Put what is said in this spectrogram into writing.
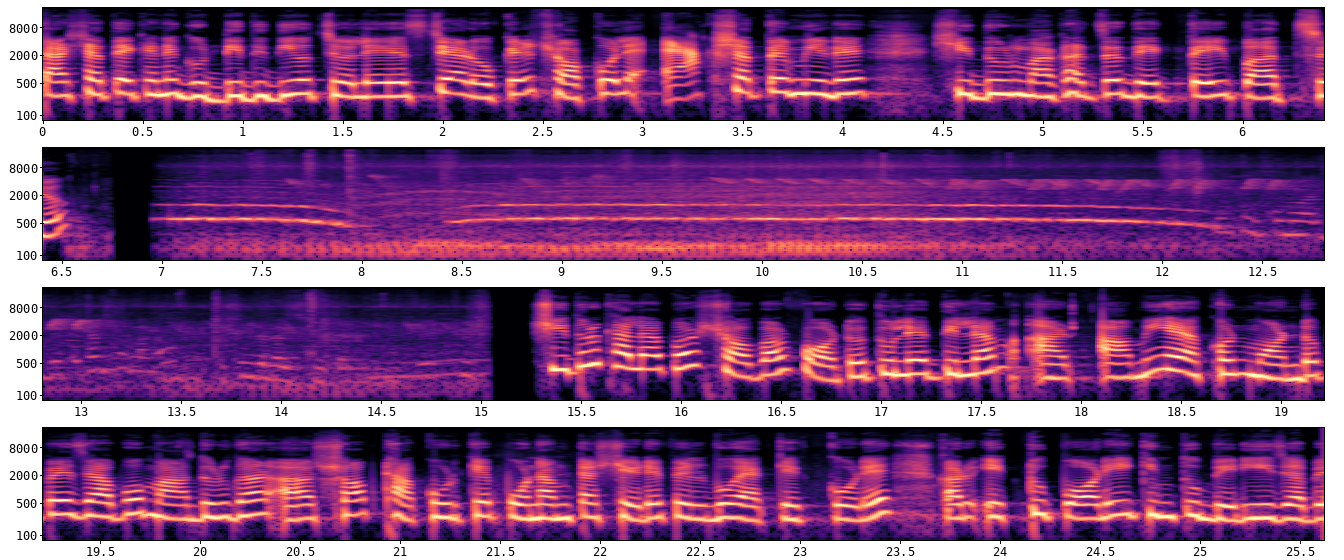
তার সাথে এখানে গুড্ডি দিদিও চলে এসছে আর ওকে সকলে একসাথে মিলে সিঁদুর মাখাচ্ছে, দেখতেই পাচ্ছ। সিঁদুর খেলার পর সবার ফটো তুলে দিলাম আর আমি এখন মণ্ডপে যাব, মা দুর্গার আর সব ঠাকুরকে প্রণামটা সেরে ফেলব এক এক করে। কারণ একটু পরেই কিন্তু বেরিয়ে যাবে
